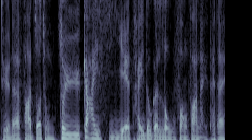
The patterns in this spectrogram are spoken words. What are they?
团咧發咗從最佳视野睇到嘅路况翻嚟睇睇。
